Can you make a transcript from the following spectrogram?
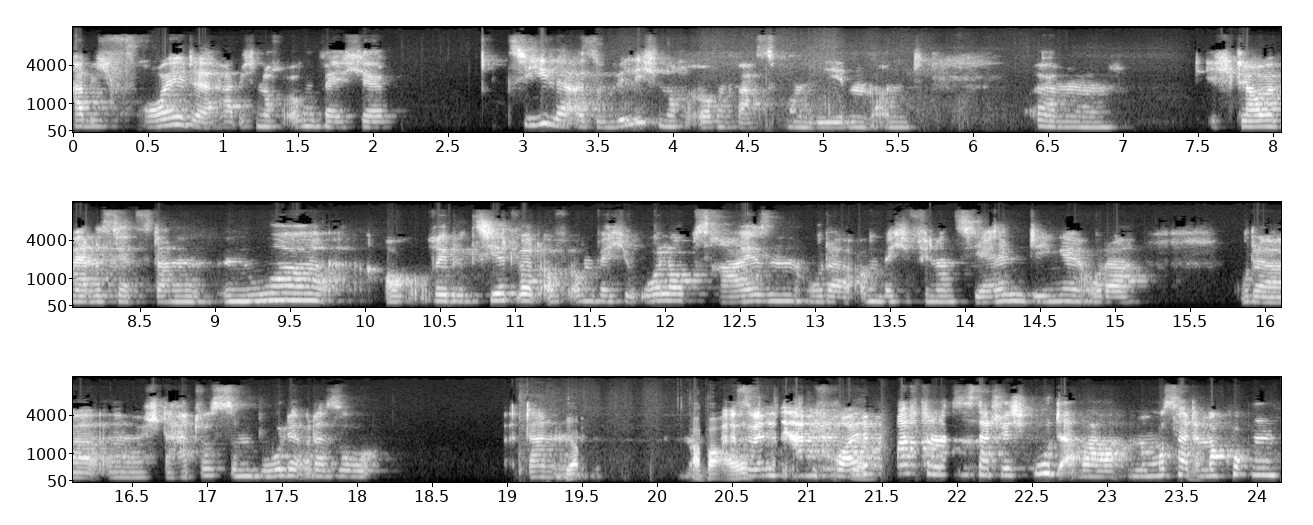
Habe ich Freude? Habe ich noch irgendwelche Ziele? Also will ich noch irgendwas vom Leben? Und ähm, ich glaube, wenn es jetzt dann nur auch reduziert wird auf irgendwelche Urlaubsreisen oder irgendwelche finanziellen Dinge oder, oder äh, Statussymbole oder so, dann. Ja, aber also wenn sie eine Freude ja. macht, dann ist es natürlich gut, aber man muss halt immer gucken,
